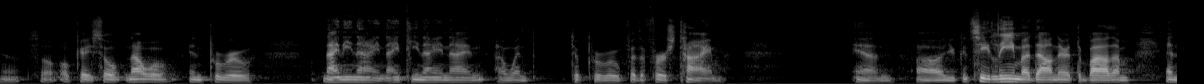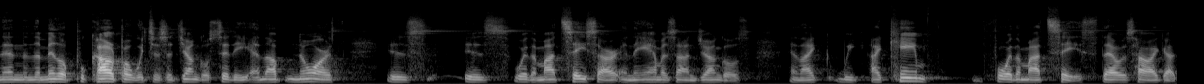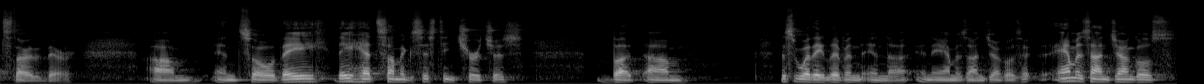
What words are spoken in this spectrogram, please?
Yeah, so, okay, so now we're in Peru. 99, 1999, I went to Peru for the first time. And uh, you can see Lima down there at the bottom. And then in the middle, Pucallpa, which is a jungle city. And up north is, is where the Matses are in the Amazon jungles. And I, we, I came for the Matses. That was how I got started there. Um, and so they, they had some existing churches but um, this is where they live in, in, the, in the Amazon jungles. Amazon jungles,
